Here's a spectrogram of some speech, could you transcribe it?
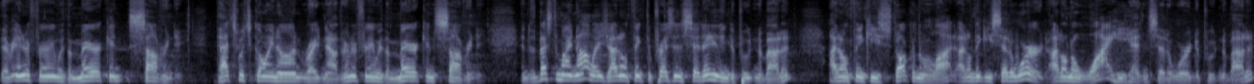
They're interfering with American sovereignty. That's what's going on right now. They're interfering with American sovereignty. And to the best of my knowledge, I don't think the president said anything to Putin about it. I don't think he's with them a lot. I don't think he said a word. I don't know why he hadn't said a word to Putin about it.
